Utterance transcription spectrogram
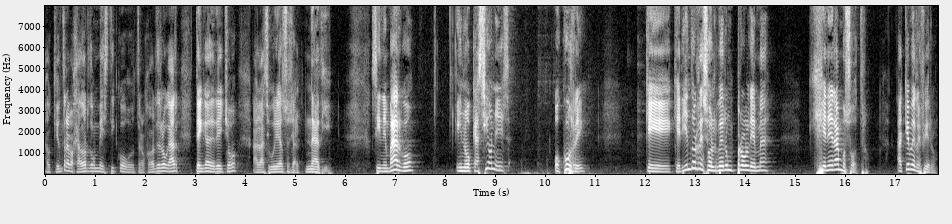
Aunque un trabajador doméstico o trabajador del hogar tenga derecho a la seguridad social. Nadie. Sin embargo, en ocasiones ocurre que queriendo resolver un problema, generamos otro. ¿A qué me refiero?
